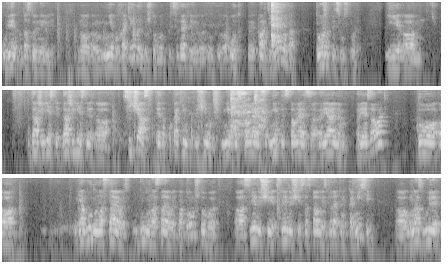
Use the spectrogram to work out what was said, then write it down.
Уверен, что достойные люди. Но э, мне бы хотелось, бы, чтобы председатели э, от партии Яблоко тоже присутствовали. И э, даже если, даже если э, сейчас это по каким-то причинам не представляется, не представляется реальным реализовать, то э, я буду настаивать, буду настаивать на том, чтобы э, следующие, следующие составы избирательных комиссий э, у нас были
